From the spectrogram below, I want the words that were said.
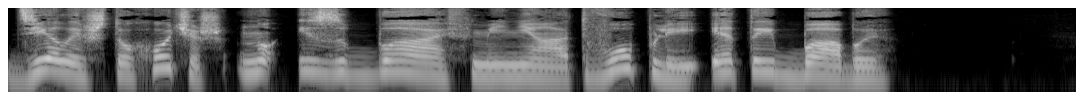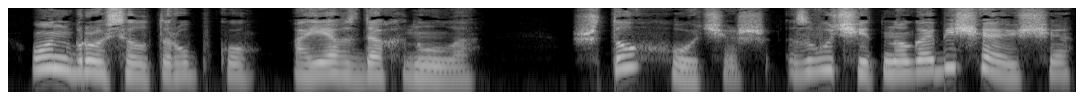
Делай, что хочешь, но избавь меня от воплей этой бабы». Он бросил трубку, а я вздохнула. «Что хочешь» звучит многообещающе.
